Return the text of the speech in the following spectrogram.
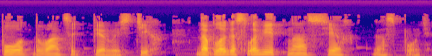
по 21 стих. Да благословит нас всех Господь.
